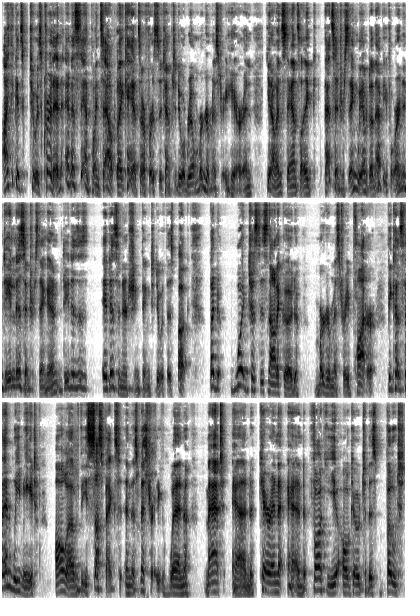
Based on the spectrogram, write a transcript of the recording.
I think it's to his credit, and as Stan points out, like, hey, it's our first attempt to do a real murder mystery here. And, you know, and Stan's like, that's interesting. We haven't done that before. And indeed it is interesting. And indeed it is, it is an interesting thing to do with this book. But Wood just is not a good murder mystery plotter because then we meet all of the suspects in this mystery when Matt and Karen and Foggy all go to this boat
